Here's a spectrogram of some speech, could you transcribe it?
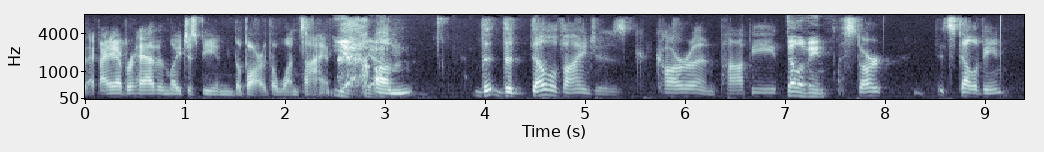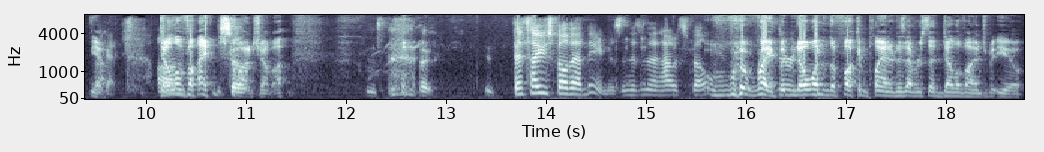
if I ever have, it might just be in the bar the one time. Yeah, yeah. Um, the the Delavanges, Cara and Poppy Delavine, start. It's Delavine. Yeah. Okay. Um, Delavine. so- Come on, Gemma. That's how you spell that name, isn't? Isn't that how it's spelled? right, but no one on the fucking planet has ever said Delavine but you.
